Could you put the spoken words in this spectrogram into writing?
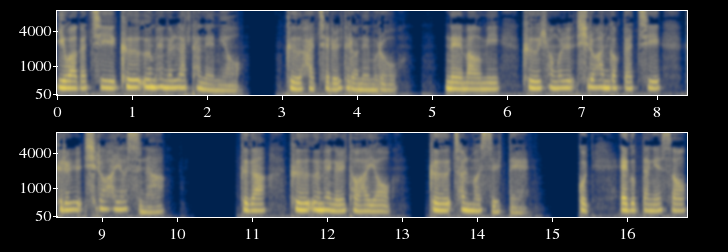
이와 같이 그 음행을 나타내며 그 하체를 드러내므로 내 마음이 그 형을 싫어한 것 같이 그를 싫어하였으나 그가 그 음행을 더하여 그 젊었을 때 곧 애굽 땅에서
